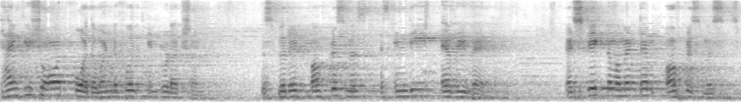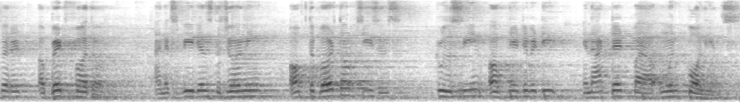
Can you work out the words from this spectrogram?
Thank you, Sean, for the wonderful introduction. The spirit of Christmas is indeed everywhere. Let's take the momentum of Christmas spirit a bit further and experience the journey of the birth of Jesus through the scene of nativity enacted by our own Paulians.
